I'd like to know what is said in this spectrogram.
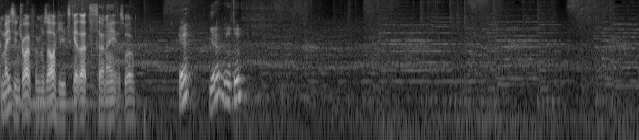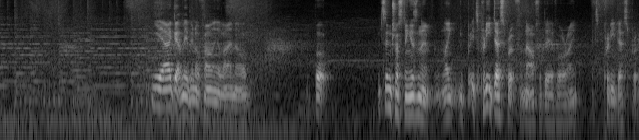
Amazing drive from Zahi to get that to turn eight as well. Yeah, yeah, well done. Yeah, I get maybe not fouling a line out, but It's interesting, isn't it? Like, it's pretty desperate for now for Dave, alright? It's pretty desperate.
